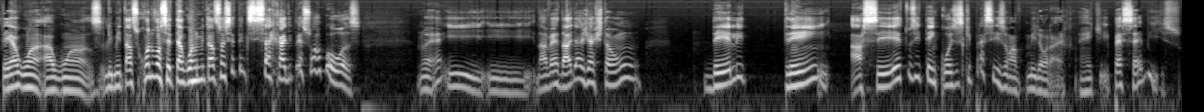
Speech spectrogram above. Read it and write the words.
tem alguma- algumas limitações. Quando você tem algumas limitações, você tem que se cercar de pessoas boas. Não é? e, e, na verdade, a gestão dele tem acertos e tem coisas que precisam melhorar. A gente percebe isso.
